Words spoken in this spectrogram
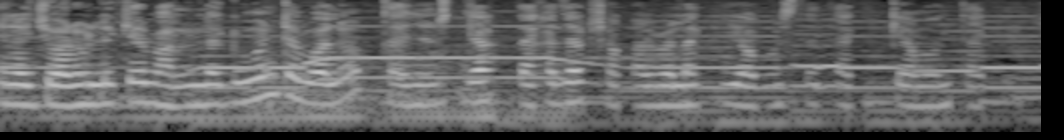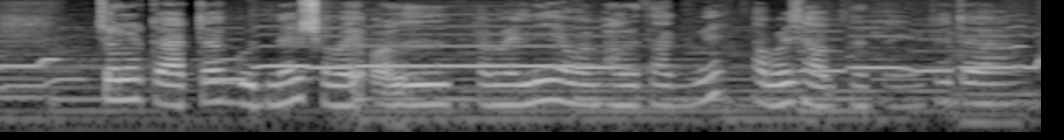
এরা জ্বর হলে কি আর ভালো লাগে মনটা বলো? তাই জন্য যাক, দেখা যাক সকালবেলা কি অবস্থা থাকে, কেমন থাকে। চলো টাটা গুড নাইট সবাই অল ফ্যামিলি আমার ভালো থাকবে, সবাই সাবধানে থাকবে, টাটা।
